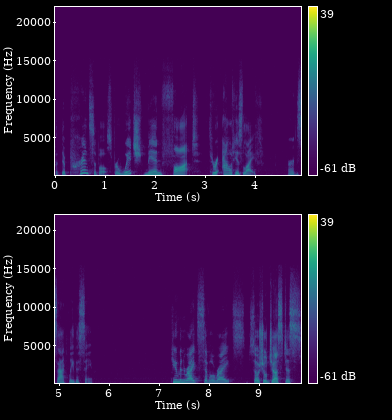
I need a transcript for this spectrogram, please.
but the principles for which Min fought throughout his life are exactly the same. Human rights, civil rights, social justice,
